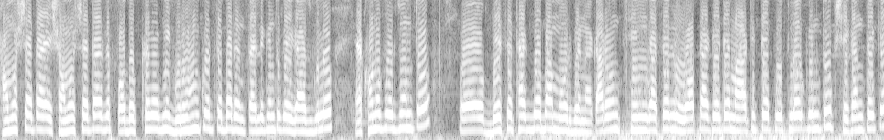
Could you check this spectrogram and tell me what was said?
সমস্যাটা, এই সমস্যাটার পদক্ষেপ আপনি গ্রহণ করতে পারেন তাহলে কিন্তু এই গাছগুলো এখনও পর্যন্ত বেঁচে থাকবে বা মরবে না। কারণ সিম গাছের লতা কেটে মাটিতে পুঁতলেও কিন্তু সেখান থেকে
